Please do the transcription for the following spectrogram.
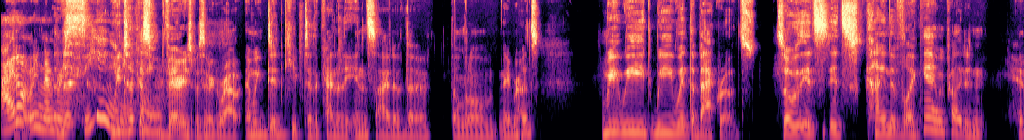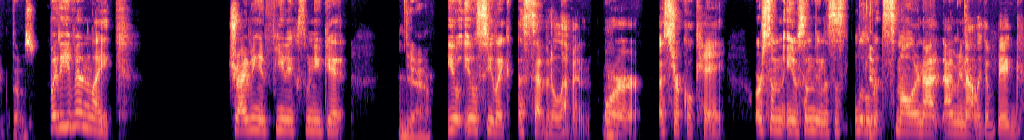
I don't remember The- seeing we took a very specific route and we did keep to the kind of the inside of the the little neighborhoods we we we went the back roads so it's it's kind of like yeah we probably didn't hit those but even like driving in Phoenix, when you get yeah you'll you'll see like a 7-Eleven Mm-hmm. or a Circle K or some you know something that's a little Yep. bit smaller. Not I mean not like a big,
